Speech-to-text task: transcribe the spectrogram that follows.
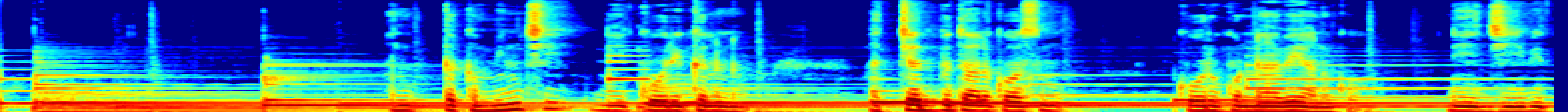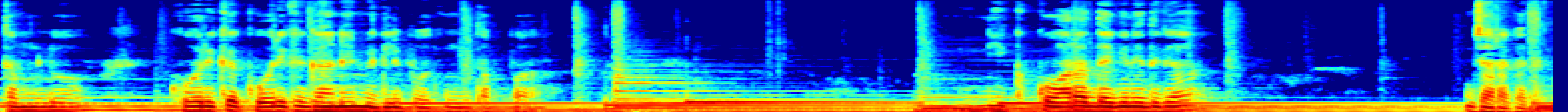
అంతకు మించి నీ కోరికలను అత్యద్భుతాల కోసం కోరుకున్నావే అనుకో. నీ జీవితంలో కోరిక కోరికగానే మిగిలిపోతుంది తప్ప కోరదగినదిగా జరగదు.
